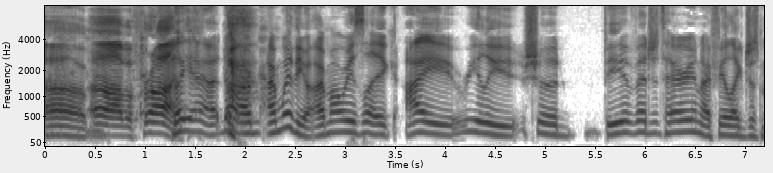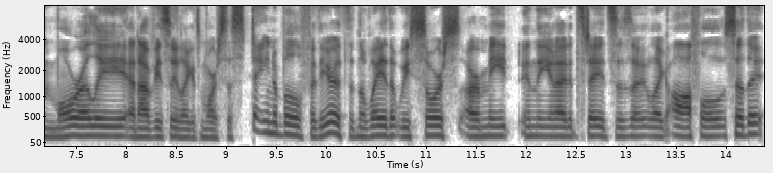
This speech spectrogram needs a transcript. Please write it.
Oh, I'm a fraud. But yeah, no, I'm I'm with you. I'm always like, I really should be a vegetarian. I feel like just morally and obviously like it's more sustainable for the earth and the way that we source our meat in the United States is uh, like awful. So they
